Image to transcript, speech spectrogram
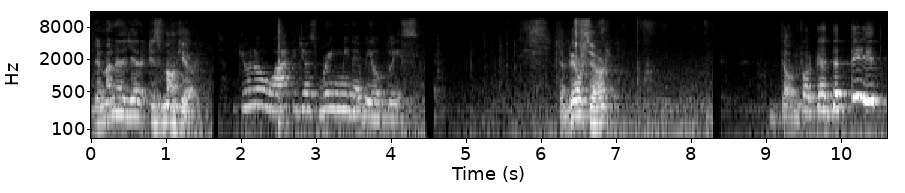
The manager is not here. You know what? Just bring me the bill, please. The bill, sir. Don't forget the tips.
